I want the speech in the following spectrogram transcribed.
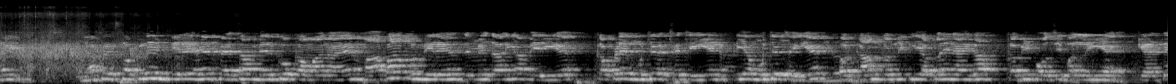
नहीं। यहाँ पे सपने मेरे हैं पैसा मेरे को कमाना है माँ बाप मेरे हैं जिम्मेदारियाँ मेरी है कपड़े मुझे अच्छे चाहिए कपड़ियाँ मुझे चाहिए और काम करने के लिए अप्लाई आएगा कभी पॉसिबल नहीं है। कहते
